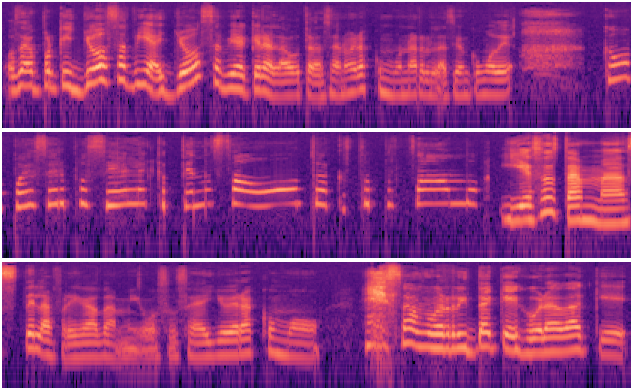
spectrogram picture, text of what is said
O sea, porque yo sabía, yo sabía que era la otra. O sea, no era como una relación como de, ah, ¿cómo puede ser posible que tienes a otra? ¿Qué está pasando? Y eso está más de la fregada, amigos. O sea, yo era como esa morrita que juraba que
